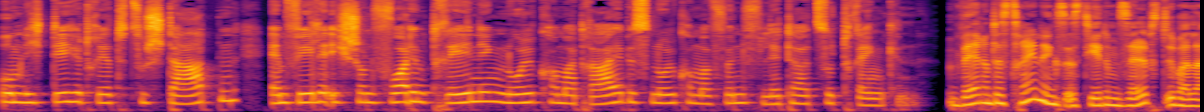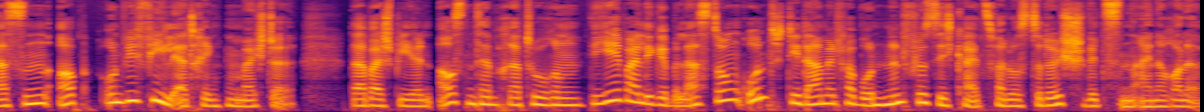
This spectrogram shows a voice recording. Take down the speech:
Um nicht dehydriert zu starten, empfehle ich schon vor dem Training 0,3 bis 0,5 Liter zu trinken. Während des Trainings ist jedem selbst überlassen, ob und wie viel er trinken möchte. Dabei spielen Außentemperaturen, die jeweilige Belastung und die damit verbundenen Flüssigkeitsverluste durch Schwitzen eine Rolle.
